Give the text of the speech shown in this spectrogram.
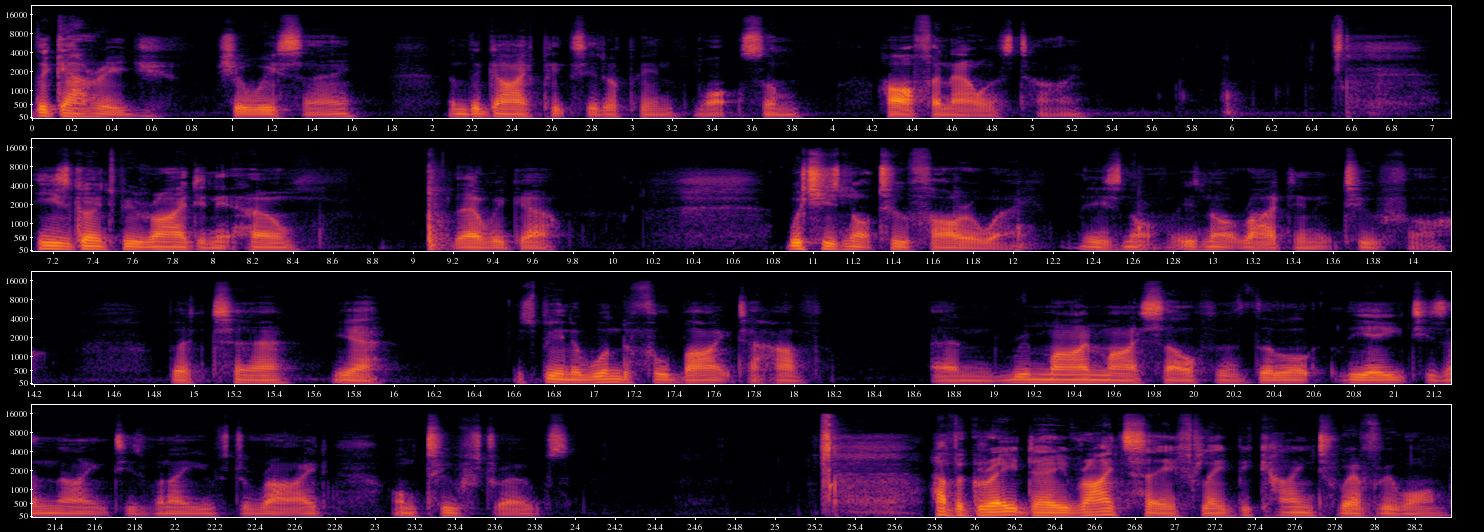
the garage, shall we say, and the guy picks it up in, what, some half an hour's time. He's going to be riding it home. There we go. Which is not too far away. He's not, he's not riding it too far. But uh, yeah, it's been a wonderful bike to have and remind myself of the, the 80s and 90s when I used to ride on two strokes. Have a great day, ride safely, be kind to everyone.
